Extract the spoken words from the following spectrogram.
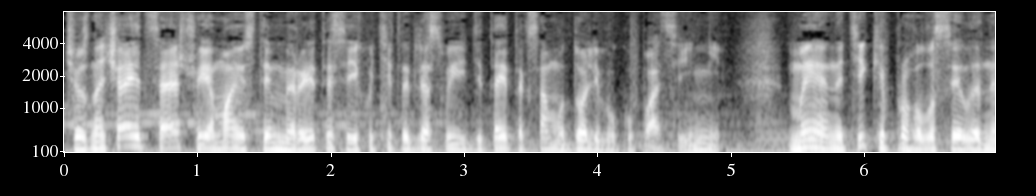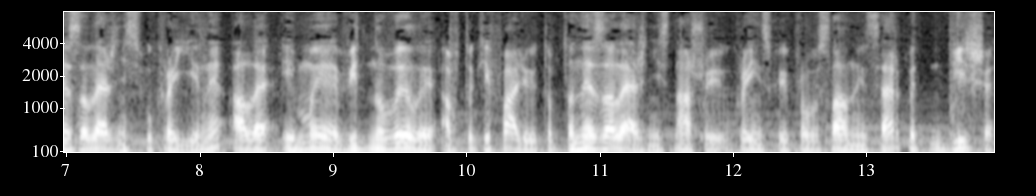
Чи означає це, що я маю з тим миритися і хотіти для своїх дітей так само долі в окупації? Ні. Ми не тільки проголосили незалежність України, але і ми відновили автокефалію, тобто незалежність нашої української православної церкви. Більше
